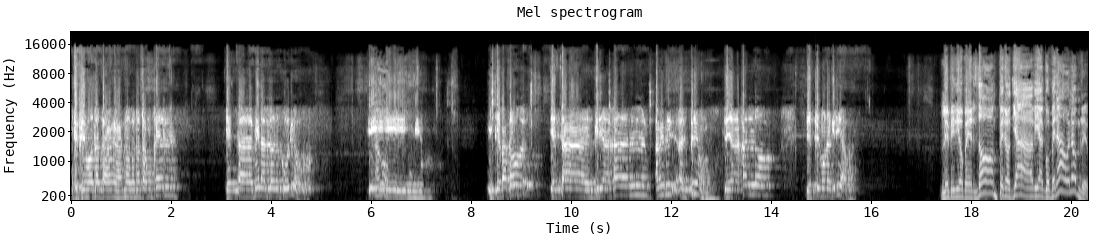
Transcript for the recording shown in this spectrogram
El primo la estaba con otra mujer y esta mina lo descubrió. Y, y qué pasó? Y esta quería dejar a mi al primo, quería dejarlo y el primo no quería. pues. le pidió perdón, pero ya había cooperado el hombre.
